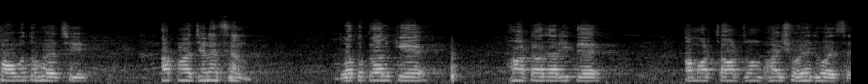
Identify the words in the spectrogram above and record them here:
সমবেত হয়েছি আপনারা জেনেছেন গতকালকে হাটাজারিতে আমার চারজন ভাই শহীদ হয়েছে।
